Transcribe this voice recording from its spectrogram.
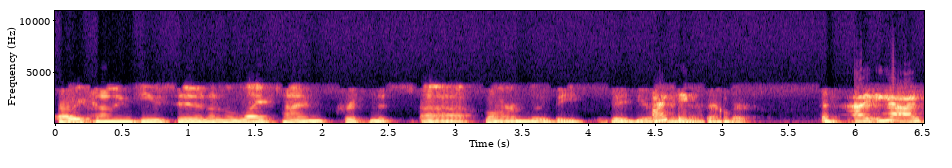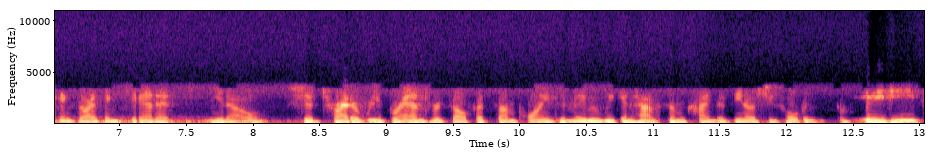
Probably coming to you soon on a Lifetime Christmas uh, farm movie debuting. I think so. I, yeah, I think so. I think Janet, you know, should try to rebrand herself at some point, and maybe we can have some kind of, you know, she's holding baby,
